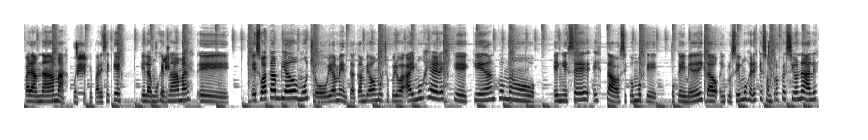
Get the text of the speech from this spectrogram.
para nada más. Pues porque parece que, que la mujer nada más... Eh, eso ha cambiado mucho, obviamente, ha cambiado mucho, pero hay mujeres que quedan como en ese estado, así como que ok, me he dedicado, inclusive mujeres que son profesionales,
